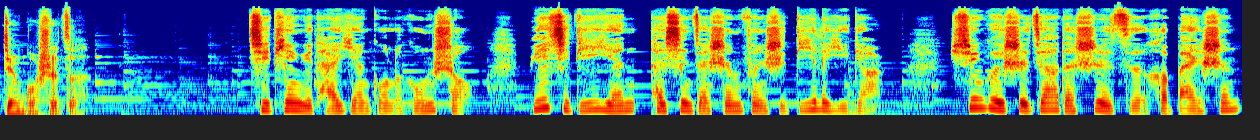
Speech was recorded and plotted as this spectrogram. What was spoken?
见过世子。齐天宇抬眼拱了拱手，比起狄言，他现在身份是低了一点儿。勋贵世家的世子和白身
